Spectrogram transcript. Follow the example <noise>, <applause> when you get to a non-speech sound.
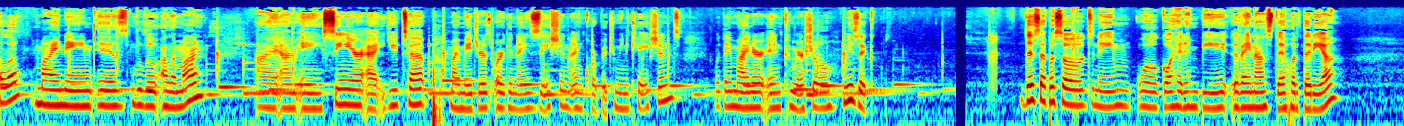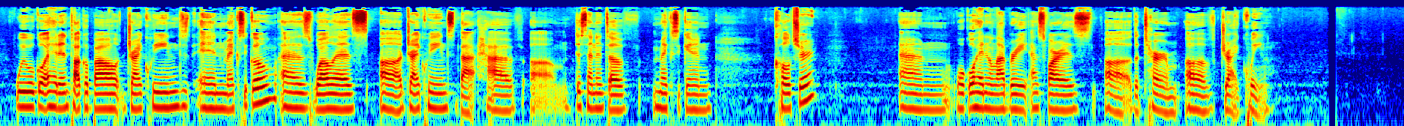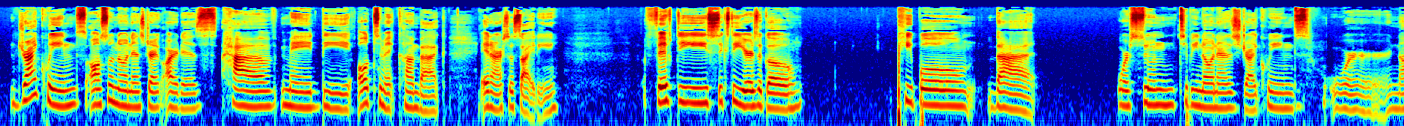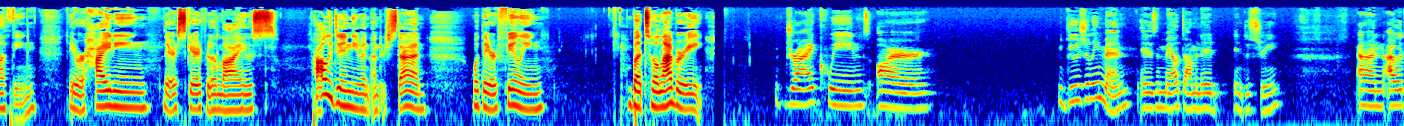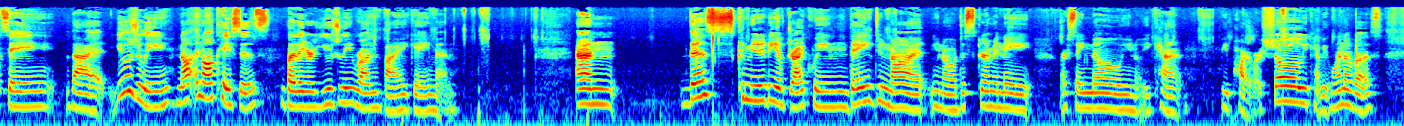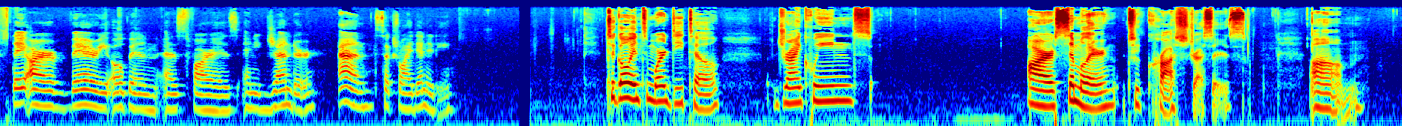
Hello, my name is Lulu Aleman. I am a senior at UTEP. My major is organization and corporate communications with a minor in commercial music. This episode's name will go ahead and be Reinas de Joteria. We will go ahead and talk about drag queens in Mexico as well as uh, queens that have um, descendants of Mexican culture and we'll go ahead and elaborate as far as uh, the term of drag queen. Drag queens, also known as drag artists, have made the ultimate comeback in our society. 50, 60 years ago, people that were soon to be known as drag queens were nothing. They were hiding, they were scared for their lives, probably didn't even understand what they were feeling. But to elaborate, drag queens are usually men. It is a male dominated industry. And I would say that usually, not in all cases, but they are usually run by gay men. And this community of drag queen, they do not, you know, discriminate or say no, you know, you can't be part of our show, you can't be one of us. They are very open as far as any gender and sexual identity. To go into more detail, drag queens are similar to cross dressers. Um,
